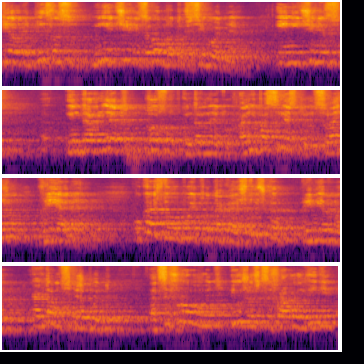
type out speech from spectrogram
делать бизнес не через роботов сегодня и не через интернет, доступ к интернету, а непосредственно своим влиянием. У каждого будет вот такая штучка примерно, когда он себя будет оцифровывать и уже в цифровом виде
